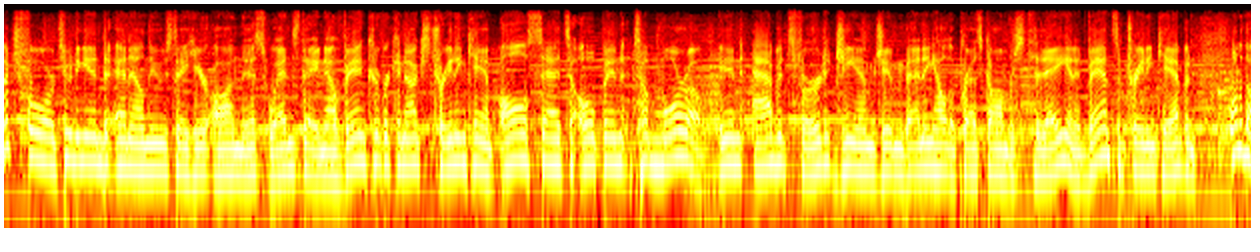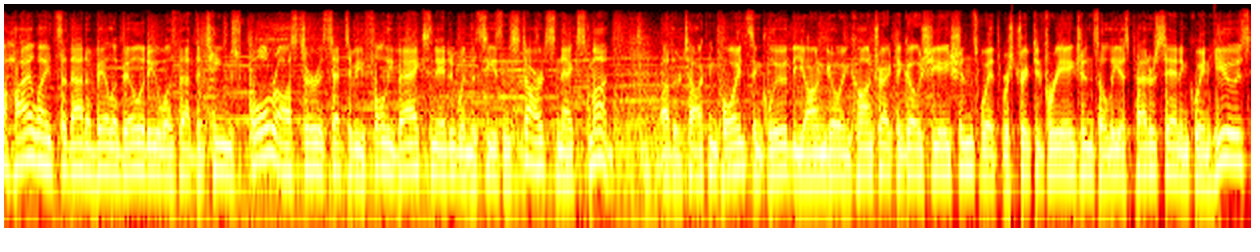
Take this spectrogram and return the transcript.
much for tuning in to NL Newsday here on this Wednesday. Now, Vancouver Canucks training camp all set to open tomorrow in Abbotsford. GM Jim Benning held a press conference today in advance of training camp, and one of the highlights of that availability was that the team's full roster is set to be fully vaccinated when the season starts next month. Other talking points include the ongoing contract negotiations with restricted free agents Elias Pettersson and Quinn Hughes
